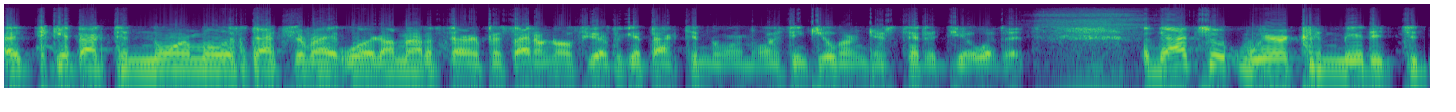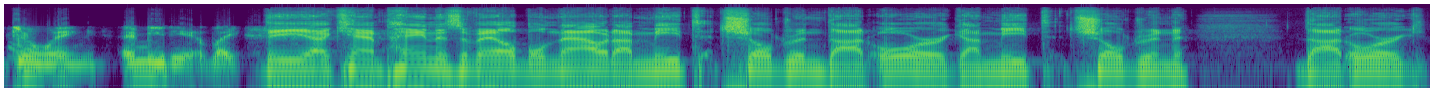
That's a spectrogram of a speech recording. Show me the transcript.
uh, to get back to normal if that's the right word. I'm not a therapist. I don't know if you ever get back to normal. I think you learn just how to deal with it. But that's what we're committed to doing immediately. The uh, campaign is available now at amitchildren.org amitchildren.org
